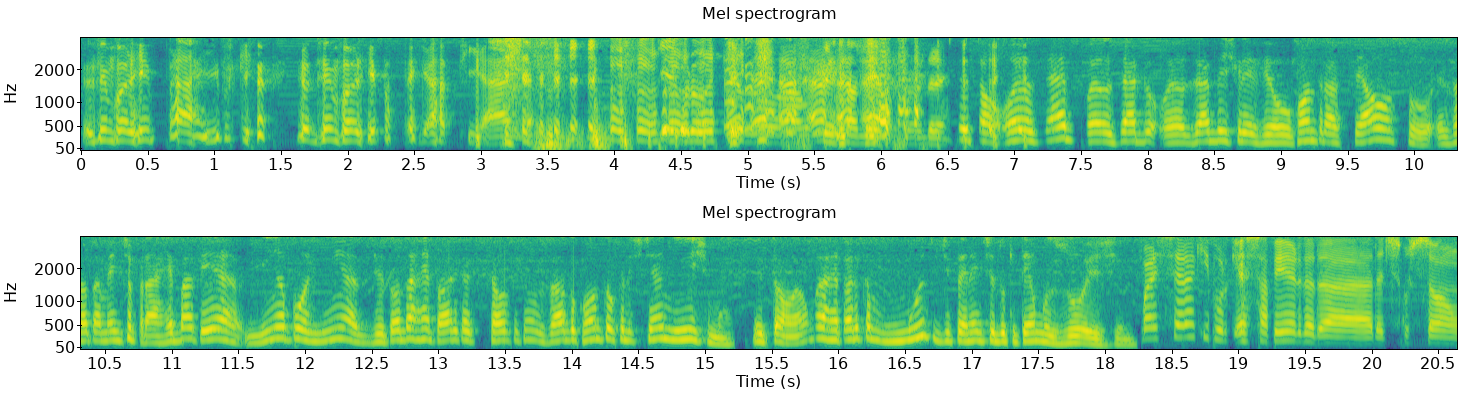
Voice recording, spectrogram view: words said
Eu demorei pra rir porque eu demorei pra pegar a piada. Quebrou, quebrou o pensamento, André. Então, o Eusébio, o Eusébio, o Eusébio escreveu contra Celso exatamente para rebater, linha por linha, de toda a retórica que Celso tinha usado contra o cristianismo. Então, é uma retórica muito diferente do que temos hoje. Mas será que por essa perda da, da discussão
